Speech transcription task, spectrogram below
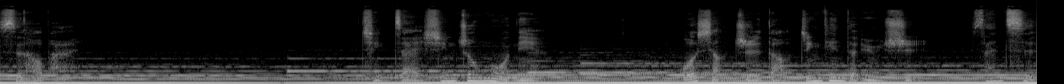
四号牌，请在心中默念：“我想知道今天的运势。”三次。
